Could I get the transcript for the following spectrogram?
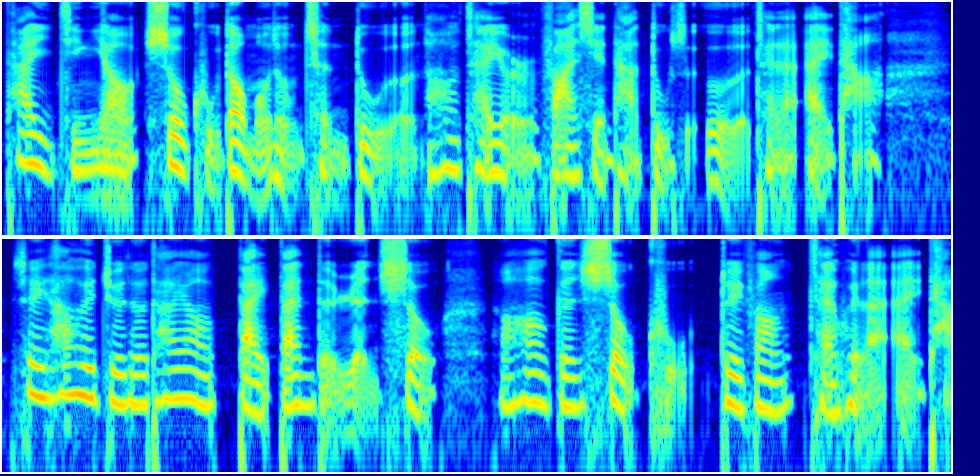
他已经要受苦到某种程度了，然后才有人发现他肚子饿了，才来爱他。所以他会觉得他要百般的忍受，然后跟受苦，对方才会来爱他。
